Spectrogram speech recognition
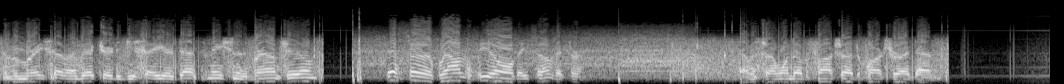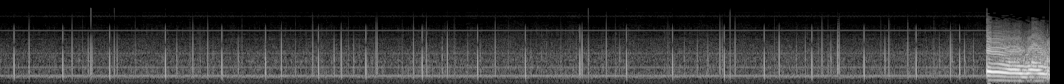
November 87 Victor, did you say your destination is Brownfield? Yes, sir. Brownfield, 87 Victor. I'm to start 1 Delta Foxtrot departure right then. Oh, well,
